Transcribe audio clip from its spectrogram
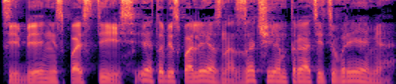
Тебе не спастись, это бесполезно. Зачем тратить время?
